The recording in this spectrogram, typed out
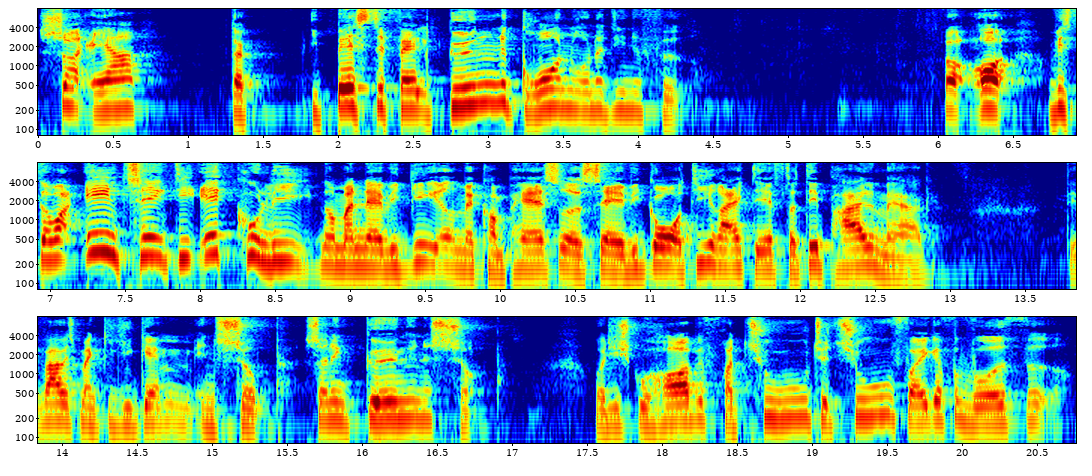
så er der i bedste fald gyngende grund under dine fødder. Og, og hvis der var én ting, de ikke kunne lide, når man navigerede med kompasset og sagde, at vi går direkte efter det pejlemærke, det var, hvis man gik igennem en sump, sådan en gyngende sump, hvor de skulle hoppe fra tue til tue for ikke at få våde fødder.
